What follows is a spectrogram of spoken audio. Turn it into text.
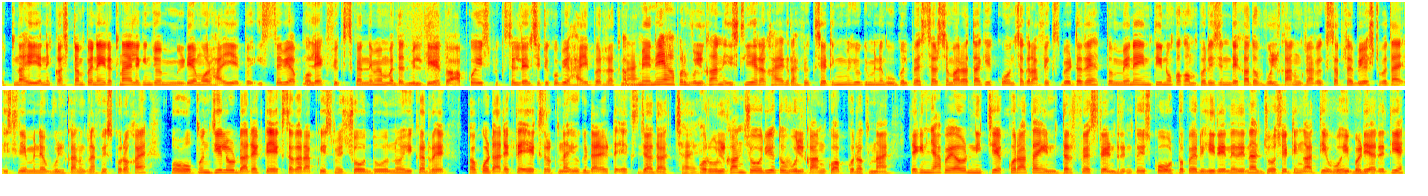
उतना ही यानी कस्टम पे नहीं रखना है लेकिन जो मीडियम और हाई है तो इससे भी आपको लेग फिक्स करने में मदद मिलती है। तो आपको इस पिक्सल डेंसिटी को भी हाई पर रखना है। मैंने यहाँ पर वुल्कान इसलिए रखा है ग्राफिक सेटिंग में, क्योंकि मैंने गूगल पे सर्च मारा था कि कौन सा ग्राफिक्स बेटर है। तो मैंने इन तीनों का कंपेरिजन देखा तो वुल्कान ग्राफिक्स सबसे बेस्ट बताया, इसलिए मैंने वुल्कान ग्राफिक्स को रखा है। और ओपन जीएल और डायरेक्ट एक्स अगर आपकी इसमें शो दोनों ही कर रहे तो आपको डायरेक्ट एक्स रखना है, क्योंकि डायरेक्ट एक्स ज़्यादा अच्छा है। और वुल्कान शो हो रही है तो वुल्कान को आपको रखना है। लेकिन यहाँ पे और नीचे एक और आता है इंटरफेस रेंडरिंग तो इसको ऑटो पे ही रहने देना, जो सेटिंग आती है, वही बढ़िया रहती है।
